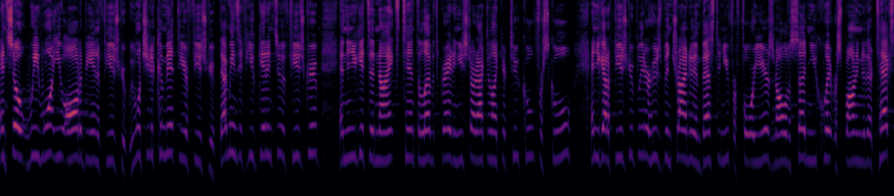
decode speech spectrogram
And so we want you all to be in a fuse group. We want you to commit to your fuse group. That means if you get into a fuse group and then you get to 9th, 10th, 11th grade and you start acting like you're too cool for school and you got a fuse group leader who's been trying to invest in you for four years and all of a sudden you quit responding to their text,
